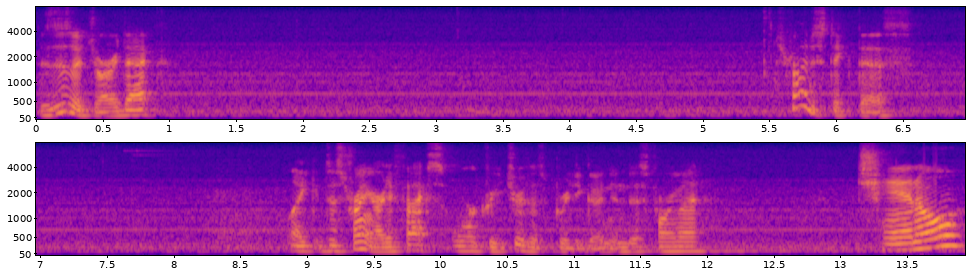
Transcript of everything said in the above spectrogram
This is this a jar deck? Probably to stick this. Like, destroying artifacts or creatures is pretty good in this format. Channel?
